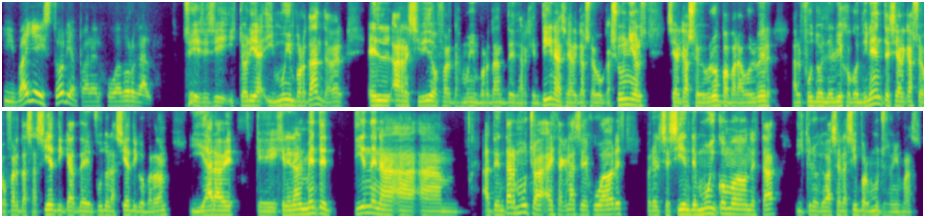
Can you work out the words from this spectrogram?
y vaya historia para el jugador galo. Sí, sí, sí, historia y muy importante. A ver, él ha recibido ofertas muy importantes de Argentina, sea el caso de Boca Juniors, sea el caso de Europa para volver al fútbol del viejo continente, sea el caso de ofertas asiáticas, del fútbol asiático, perdón, y árabe, que generalmente tienden a, atentar mucho a, esta clase de jugadores, pero él se siente muy cómodo donde está y creo que va a ser así por muchos años más.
